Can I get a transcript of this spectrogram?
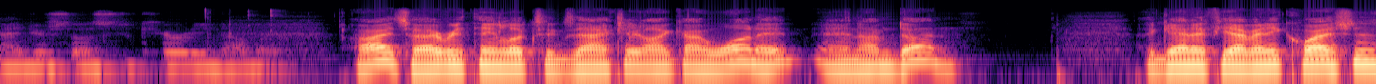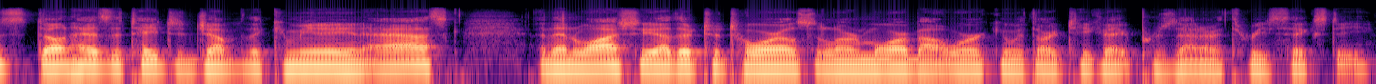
add your social security number. All right, so everything looks exactly like I want it, and I'm done. Again, if you have any questions, don't hesitate to jump in the community and ask, and then watch the other tutorials to learn more about working with Articulate Presenter 360.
